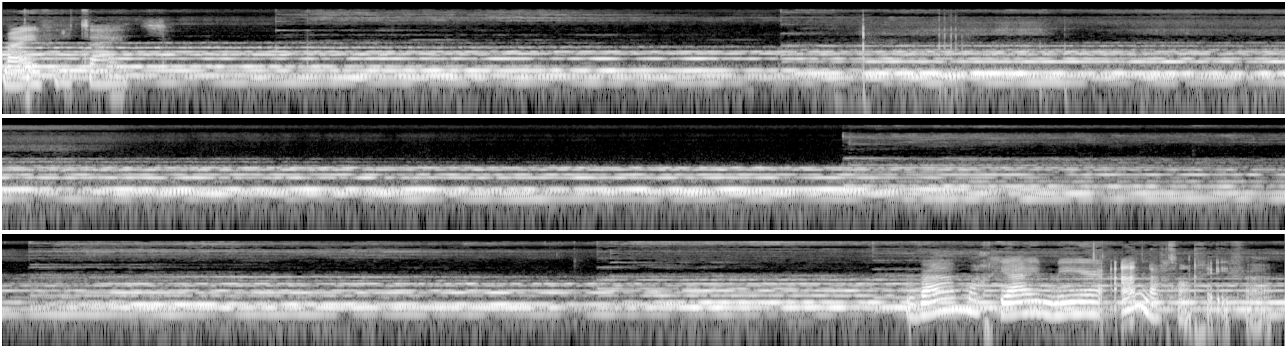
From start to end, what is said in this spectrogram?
Maar even de tijd. Waar mag jij meer aandacht aan geven?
